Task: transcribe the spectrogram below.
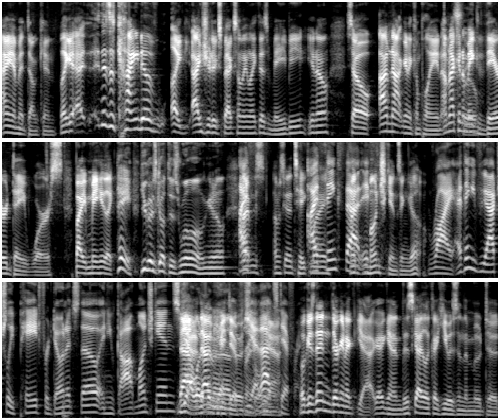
I am at Dunkin'. Like I, this is kind of like I should expect something like this, maybe you know. So I'm not gonna complain. I'm not gonna True. make their day worse by making like, hey, you guys got this wrong. You know, I I'm th- just I'm just gonna take I my, think my that if- Munchkins and go. Right. I think if you actually paid for donuts though, and you got Munchkins, That yeah, that would be another different. story. Yeah, that's different. Because then they're gonna, yeah. Again, this guy looked like he was in the mood to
